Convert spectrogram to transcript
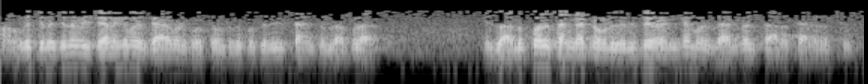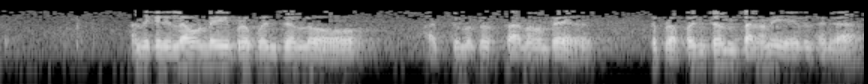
మామూలుగా చిన్న చిన్న విషయాలకి మనకి తేడాపడిపోతూ ఉంటుంది. పొద్దున్న సాయంత్రం లోపల ఏదో అనుకోని సంఘటన ఒకటి జరిగితే వెంటనే మనం దాంట్లో చాలా తేడా వచ్చేస్తాం అందుకని ఇలా ఉండే ఈ ప్రపంచంలో అత్యున్నత స్థానం అంటే ప్రపంచం తనని ఏ విధంగా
